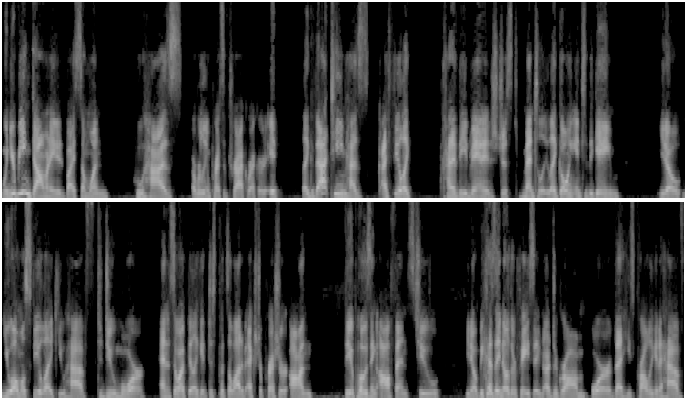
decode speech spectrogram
when you're being dominated by someone who has a really impressive track record, it like that team has, I feel like, kind of the advantage just mentally. Like going into the game, you know, you almost feel like you have to do more, and so I feel like it just puts a lot of extra pressure on the opposing offense to, you know, because they know they're facing a DeGrom or that he's probably going to have,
